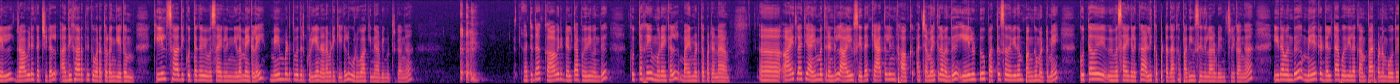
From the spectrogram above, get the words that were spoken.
ஏழில் திராவிட கட்சிகள் அதிகாரத்திற்கு வர தொடங்கியதும் கீழ் சாதி குத்தகை விவசாயிகளின் நிலைமைகளை மேம்படுத்துவதற்குரிய நடவடிக்கைகள் உருவாக்கின அப்படின்னு கொடுத்துருக்காங்க. அடுத்ததாக காவிரி டெல்டா பகுதி வந்து குத்தகை முறைகள் பயன்படுத்தப்பட்டன. ஆயிரத்தி தொள்ளாயிரத்தி ஐம்பத்தி ரெண்டில் ஆய்வு செய்த கேத்தலின் ஹாக் அச்சமயத்தில் வந்து ஏழு டு பத்து சதவீதம் பங்கு மட்டுமே குத்தகை விவசாயிகளுக்கு அளிக்கப்பட்டதாக பதிவு செய்துள்ளார் அப்படின்னு சொல்லியிருக்காங்க. இதை வந்து மேற்கு டெல்டா பகுதியில் கம்பேர் பண்ணும்போது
